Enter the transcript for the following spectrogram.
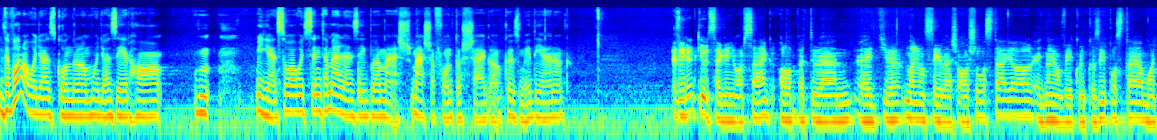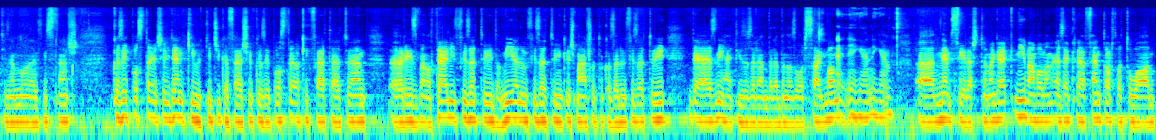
De valahogy azt gondolom, hogy azért, ha igen, szóval, hogy szerintem ellenzékből más, más a fontossága a közmédiának. Ez egy rendkívül szegény ország, alapvetően egy nagyon széles alsó osztályjal, egy nagyon vékony középosztálya, majd nem non existens középosztály, és egy rendkívül kicsike felső középosztály, akik feltehetően ö, részben a te előfizetőid, a mi előfizetőink és másoknak az előfizetői, de ez néhány tízezer ember ebben az országban. E- Igen, igen. Ö, nem széles tömegek. Nyilvánvalóan ezekre fenntarthatóan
